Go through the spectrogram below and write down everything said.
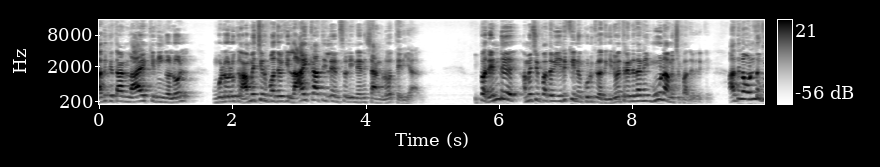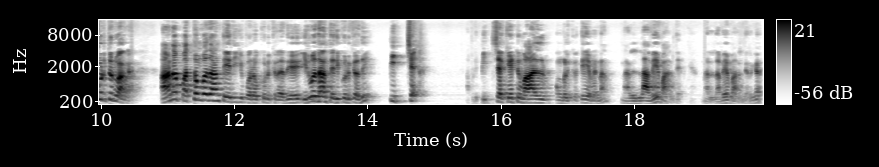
அதுக்கு தான் லாய்க்கு நீங்களோ உங்களுக்கு அமைச்சர் பதவிக்கு லாய்க்காத்து இல்லைன்னு சொல்லி நினைச்சாங்களோ தெரியாது. இப்ப ரெண்டு அமைச்சர் பதவி இருக்கு இன்னும் கொடுக்கறதுக்கு. இருபத்தி ரெண்டு தானே? மூணு அமைச்சர் பதவி இருக்கு. அதுல ஒன்று கொடுத்துருவாங்க. ஆனா பத்தொன்பதாம் தேதிக்கு போற கொடுக்கறது இருபதாம் தேதி கொடுக்கறது பிச்சை. அப்படி பிச்சை கேட்டு வாழ் உங்களுக்கு தேவைன்னா நல்லாவே வாழ்ந்துருங்க. நல்லாவே வாழ்ந்துருங்க.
